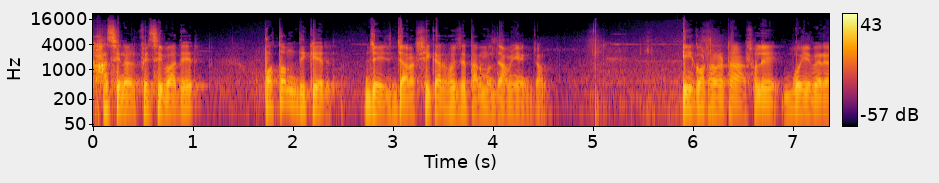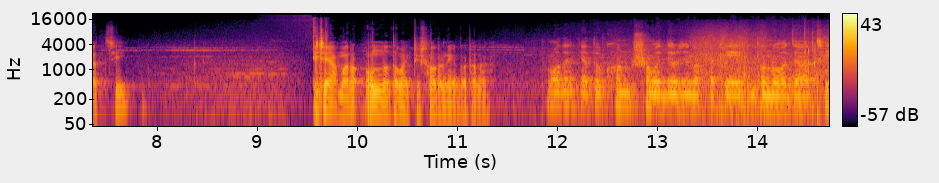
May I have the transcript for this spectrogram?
হাসিনার ফেসিবাদের প্রথম দিকের যে যারা শিকার হয়েছে, তার মধ্যে আমি একজন। এই ঘটনাটা আসলে বয়ে বেড়াচ্ছি। এটাই আমার অন্যতম একটি স্মরণীয় ঘটনা। তোমাদেরকে এতক্ষণ সময় দেওয়ার জন্য আপনাকে ধন্যবাদ জানাচ্ছি।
